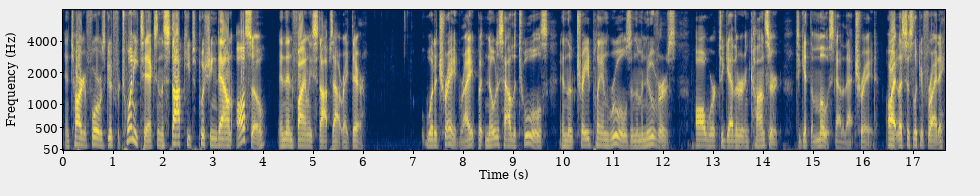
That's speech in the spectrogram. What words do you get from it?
And target four was good for 20 ticks. And the stop keeps pushing down also. And then finally stops out right there what a trade, right? But notice how the tools and the trade plan rules and the maneuvers all work together in concert to get the most out of that trade. All right, let's just look at Friday.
